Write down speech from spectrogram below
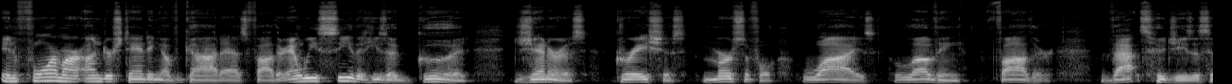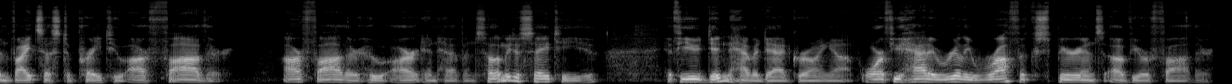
inform our understanding of God as Father. And we see that He's a good, generous, gracious, merciful, wise, loving Father. That's who Jesus invites us to pray to, our Father, our Father who art in heaven. So let me just say to you, if you didn't have a dad growing up, or if you had a really rough experience of your father,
